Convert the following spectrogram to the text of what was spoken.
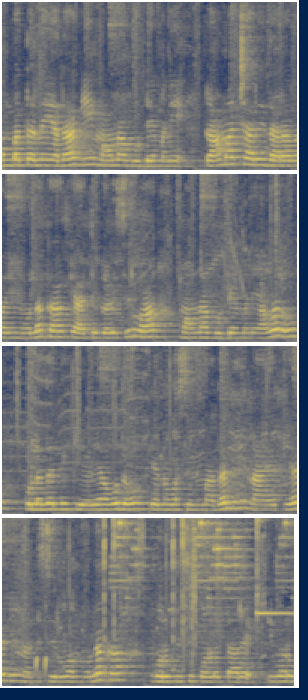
ಒಂಬತ್ತನೆಯದಾಗಿ ಮೌನಗುಡ್ಡೆ ಮನೆ ರಾಮಾಚಾರಿ ಧಾರಾವಾಹಿ ಮೂಲಕ ಖ್ಯಾತಿ ಗಳಿಸಿರುವ ಮೌನಗುಡ್ಡೆ ಮನೆ ಅವರು ಕುಲದಲ್ಲಿ ಕೇಳ್ಯಾವುದು ಎನ್ನುವ ಸಿನಿಮಾದಲ್ಲಿ ನಾಯಕಿಯಾಗಿ ನಟಿಸಿರುವ ಮೂಲಕ ಗುರುತಿಸಿಕೊಳ್ಳುತ್ತಾರೆ. ಇವರು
